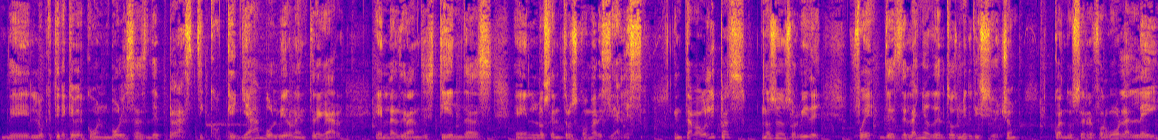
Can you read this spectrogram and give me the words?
de lo que tiene que ver con bolsas de plástico que ya volvieron a entregar en las grandes tiendas, en los centros comerciales. En Tamaulipas, no se nos olvide, fue desde el año del 2018 cuando se reformó la ley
